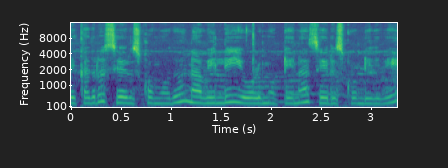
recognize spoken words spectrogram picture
ಬೇಕಾದರೂ ಸೇರಿಸ್ಕೊಬೋದು. ನಾವಿಲ್ಲಿ ಏಳು ಮೊಟ್ಟೆನ ಸೇರಿಸ್ಕೊಂಡಿದ್ದೀವಿ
